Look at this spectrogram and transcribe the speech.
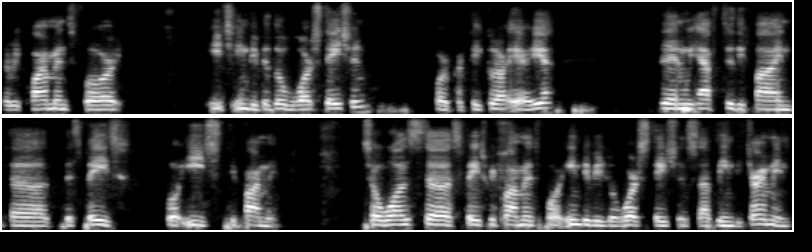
the requirements for each individual workstation for a particular area, then we have to define the, the space for each department. So once the space requirements for individual workstations have been determined,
